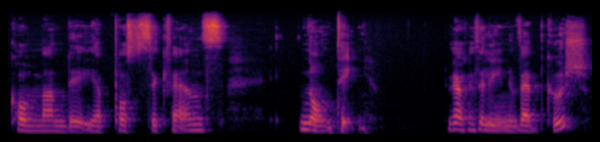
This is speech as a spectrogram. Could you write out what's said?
kommande e-postsekvens någonting. Du kanske säljer in en webbkurs.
